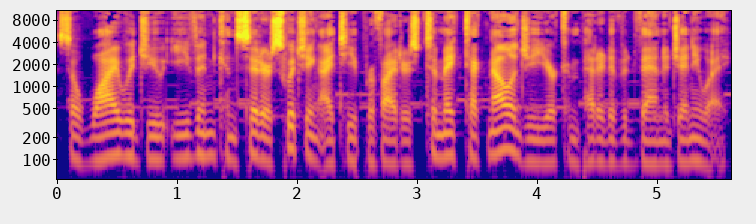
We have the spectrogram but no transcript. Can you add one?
so why would you even consider switching IT providers to make technology your competitive advantage anyway?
